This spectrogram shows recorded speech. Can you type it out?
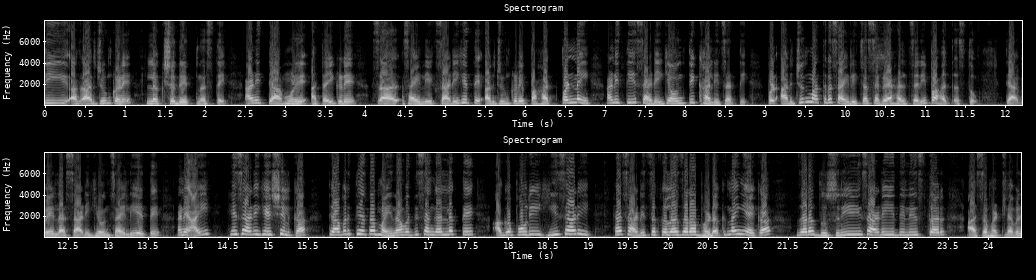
ती अर्जुनकडे लक्ष देत नसते. आणि त्यामुळे आता इकडे सा सायली एक साडी घेते अर्जुनकडे पाहत पण नाही आणि ती साडी घेऊन ती खाली जाते. पण अर्जुन मात्र सायलीच्या सगळ्या हालचाली पाहत असतो. त्यावेळेला साडी घेऊन सायली येते. आणि आई ही साडी घेशील का? त्यावरती आता मैनावती सांगायला लागते अगं पोरी ही साडी? ह्या साडीचा कलर जरा भडक नाही आहे का? जरा दुसरी साडी दिलीस तर? असं म्हटल्यावर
